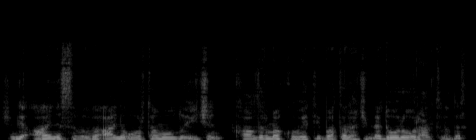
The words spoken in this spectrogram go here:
Şimdi aynı sıvı ve aynı ortam olduğu için kaldırma kuvveti batan hacimle doğru orantılıdır.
